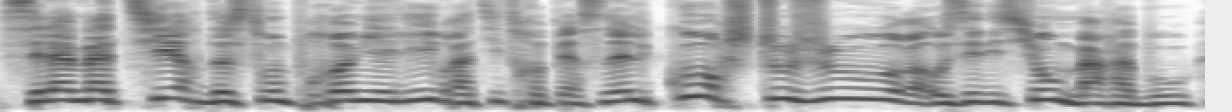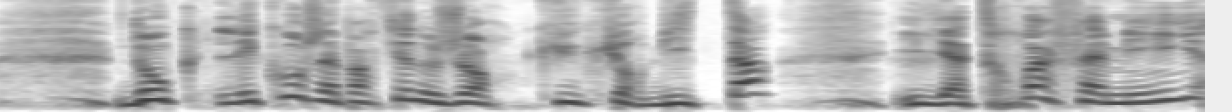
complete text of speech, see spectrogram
C'est la matière de son premier livre à titre personnel, Courge toujours, aux éditions Marabout. Donc, les courges appartiennent au genre Cucurbita. Il y a trois familles,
